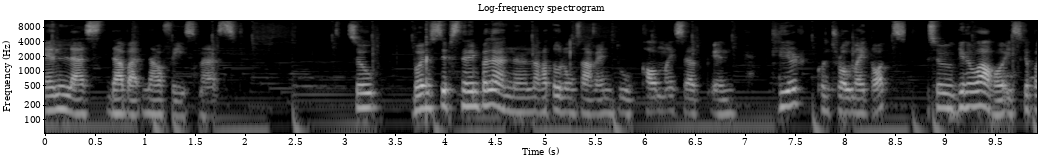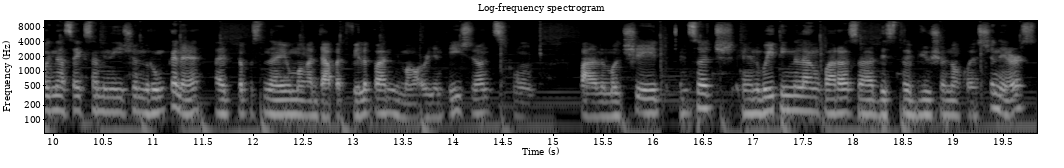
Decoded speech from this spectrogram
And last, dapat naka-face mask. So, bonus tips na rin pala na nakatulong sa akin to calm myself and clear, control my thoughts. So, ginawa ko is kapag nasa examination room ka na at tapos na yung mga dapat fill upan, yung mga orientations, kung paano mag-shade and such, and waiting na lang para sa distribution ng questionnaires,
